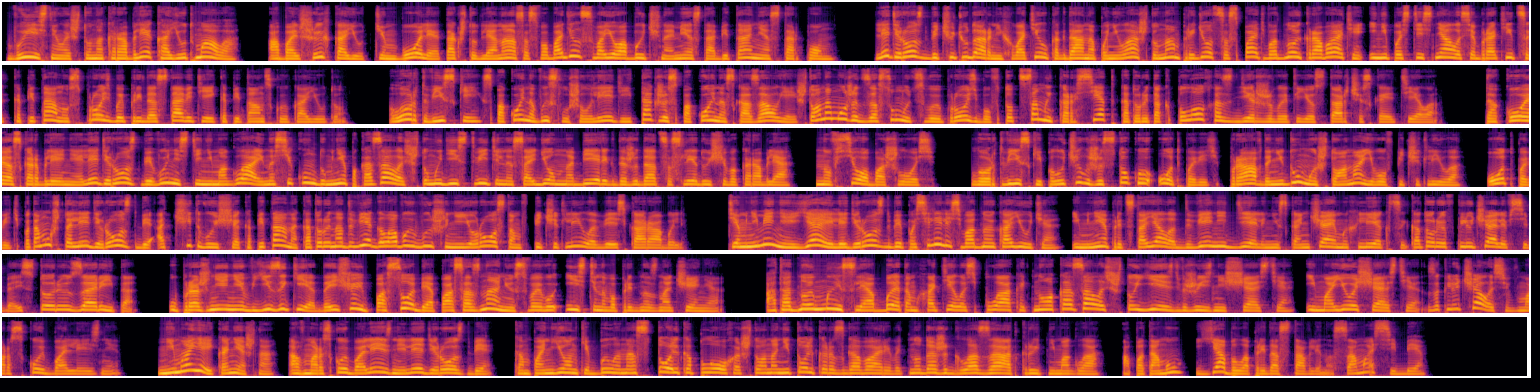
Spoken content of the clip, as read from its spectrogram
Выяснилось, что на корабле кают мало, а больших кают тем более, так что для нас освободил свое обычное место обитания Старпом. Леди Ростби чуть удар не хватил, когда она поняла, что нам придется спать в одной кровати и не постеснялась обратиться к капитану с просьбой предоставить ей капитанскую каюту. Лорд Виский спокойно выслушал леди и также спокойно сказал ей, что она может засунуть свою просьбу в тот самый корсет, который так плохо сдерживает ее старческое тело. Такое оскорбление леди Ростби вынести не могла, и на секунду мне показалось, что мы действительно сойдем на берег дожидаться следующего корабля. Но все обошлось. Лорд Виски получил жестокую отповедь. Правда, не думаю, что она его впечатлила. Отповедь, потому что леди Ростби, отчитывающая капитана, который на две головы выше нее ростом, впечатлила весь корабль. Тем не менее, я и леди Ростби поселились в одной каюте, и мне предстояло две недели нескончаемых лекций, которые включали в себя историю Зарита, упражнения в языке, да еще и пособия по осознанию своего истинного предназначения. От одной мысли об этом хотелось плакать, но оказалось, что есть в жизни счастье. И мое счастье заключалось в морской болезни. Не моей, конечно, а в морской болезни леди Ростби. Компаньонке было настолько плохо, что она не только разговаривать, но даже глаза открыть не могла. А потому я была предоставлена сама себе.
